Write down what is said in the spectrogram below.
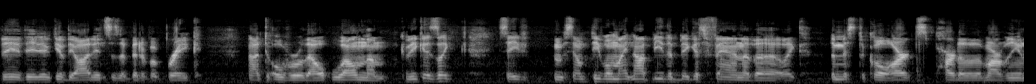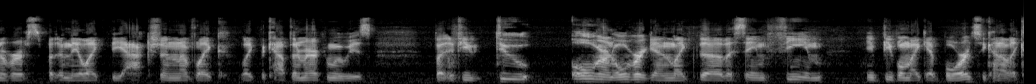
they they give the audiences a bit of a break, not to overwhelm them because like say some people might not be the biggest fan of the like the mystical arts part of the Marvel universe, but and they like the action of like like the Captain America movies. But if you do over and over again like the the same theme people might get bored, so you kind of like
